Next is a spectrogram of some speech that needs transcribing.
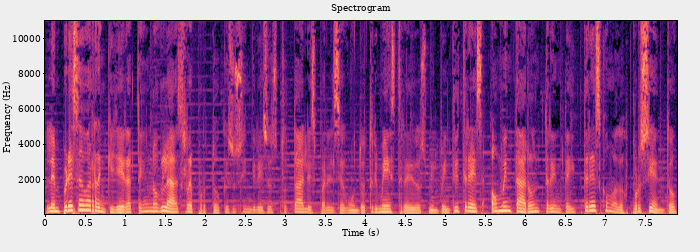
La empresa barranquillera Tecnoglass reportó que sus ingresos totales para el segundo trimestre de 2023 aumentaron 33,2%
